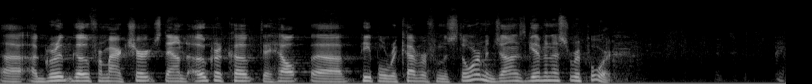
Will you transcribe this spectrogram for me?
uh, a group go from our church down to Ocracoke to help uh, people recover from the storm, and John's given us a report. Good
